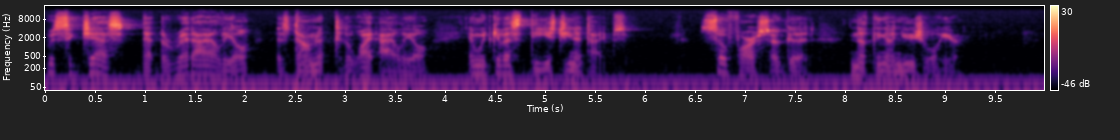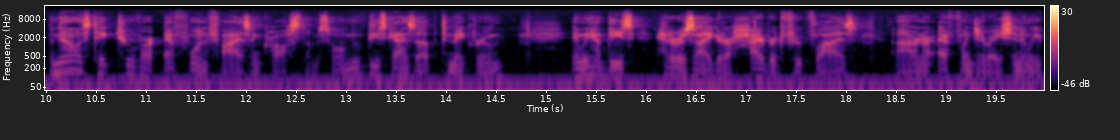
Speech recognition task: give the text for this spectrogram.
which suggests that the red eye allele is dominant to the white eye allele and would give us these genotypes. So far so good, nothing unusual here. But now let's take two of our F1 flies and cross them. So I'll move these guys up to make room. And we have these heterozygote or hybrid fruit flies uh, in our F1 generation and we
